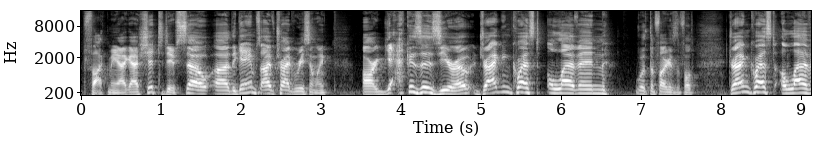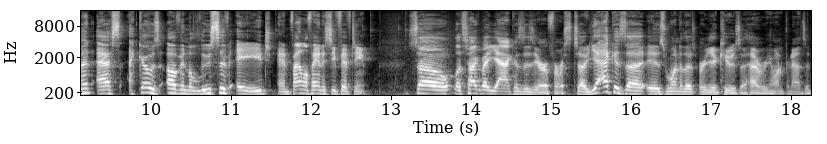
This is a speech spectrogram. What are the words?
fuck me I got shit to do. So uh, the games I've tried recently are Yakuza 0, Dragon Quest 11. What the fuck is the full? Dragon Quest 11S Echoes of an Elusive Age and Final Fantasy 15. So let's talk about Yakuza Zero first. So Yakuza is one of those, or Yakuza, however you want to pronounce it.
